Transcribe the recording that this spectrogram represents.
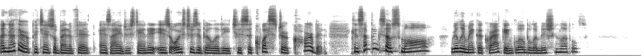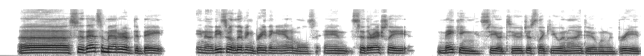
Another potential benefit, as I understand it, is oysters' ability to sequester carbon. Can something so mm-hmm. small really make a crack in global emission levels? Uh, so that's a matter of debate. You know, these are living, breathing animals, and so they're actually making CO2 just like you and I do when we breathe.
